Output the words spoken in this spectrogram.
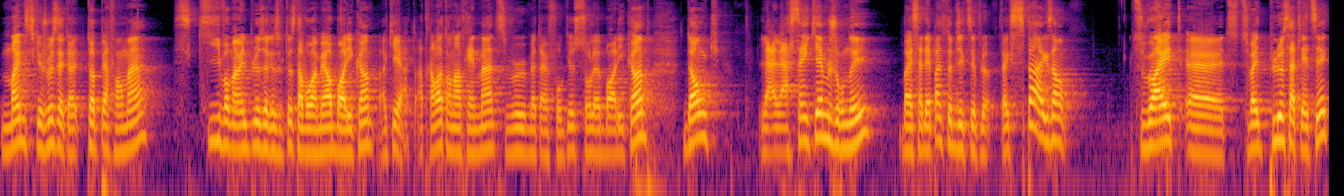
même si ce que je veux, c'est un top performant, ce qui va m'amener le plus de résultats, c'est d'avoir un meilleur body comp. OK, à, travers ton entraînement, tu veux mettre un focus sur le body comp. Donc, la, cinquième journée, ben, ça dépend de cet objectif-là. Fait que si par exemple, tu veux être, euh, tu, vas être plus athlétique,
